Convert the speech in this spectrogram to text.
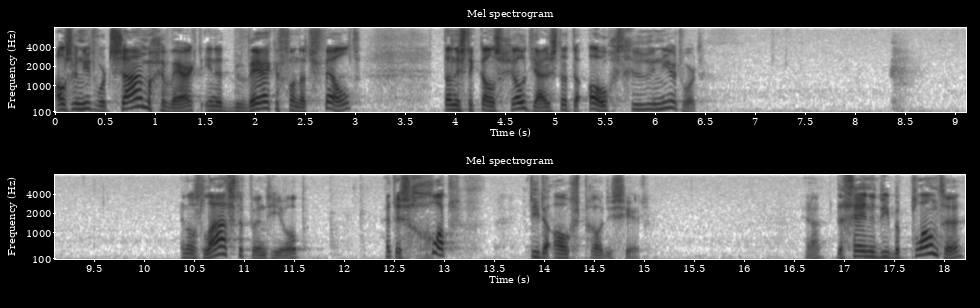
als er niet wordt samengewerkt in het bewerken van dat veld, dan is de kans groot juist dat de oogst geruineerd wordt. En als laatste punt hierop, het is God die de oogst produceert. Ja? Degene die beplanten,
